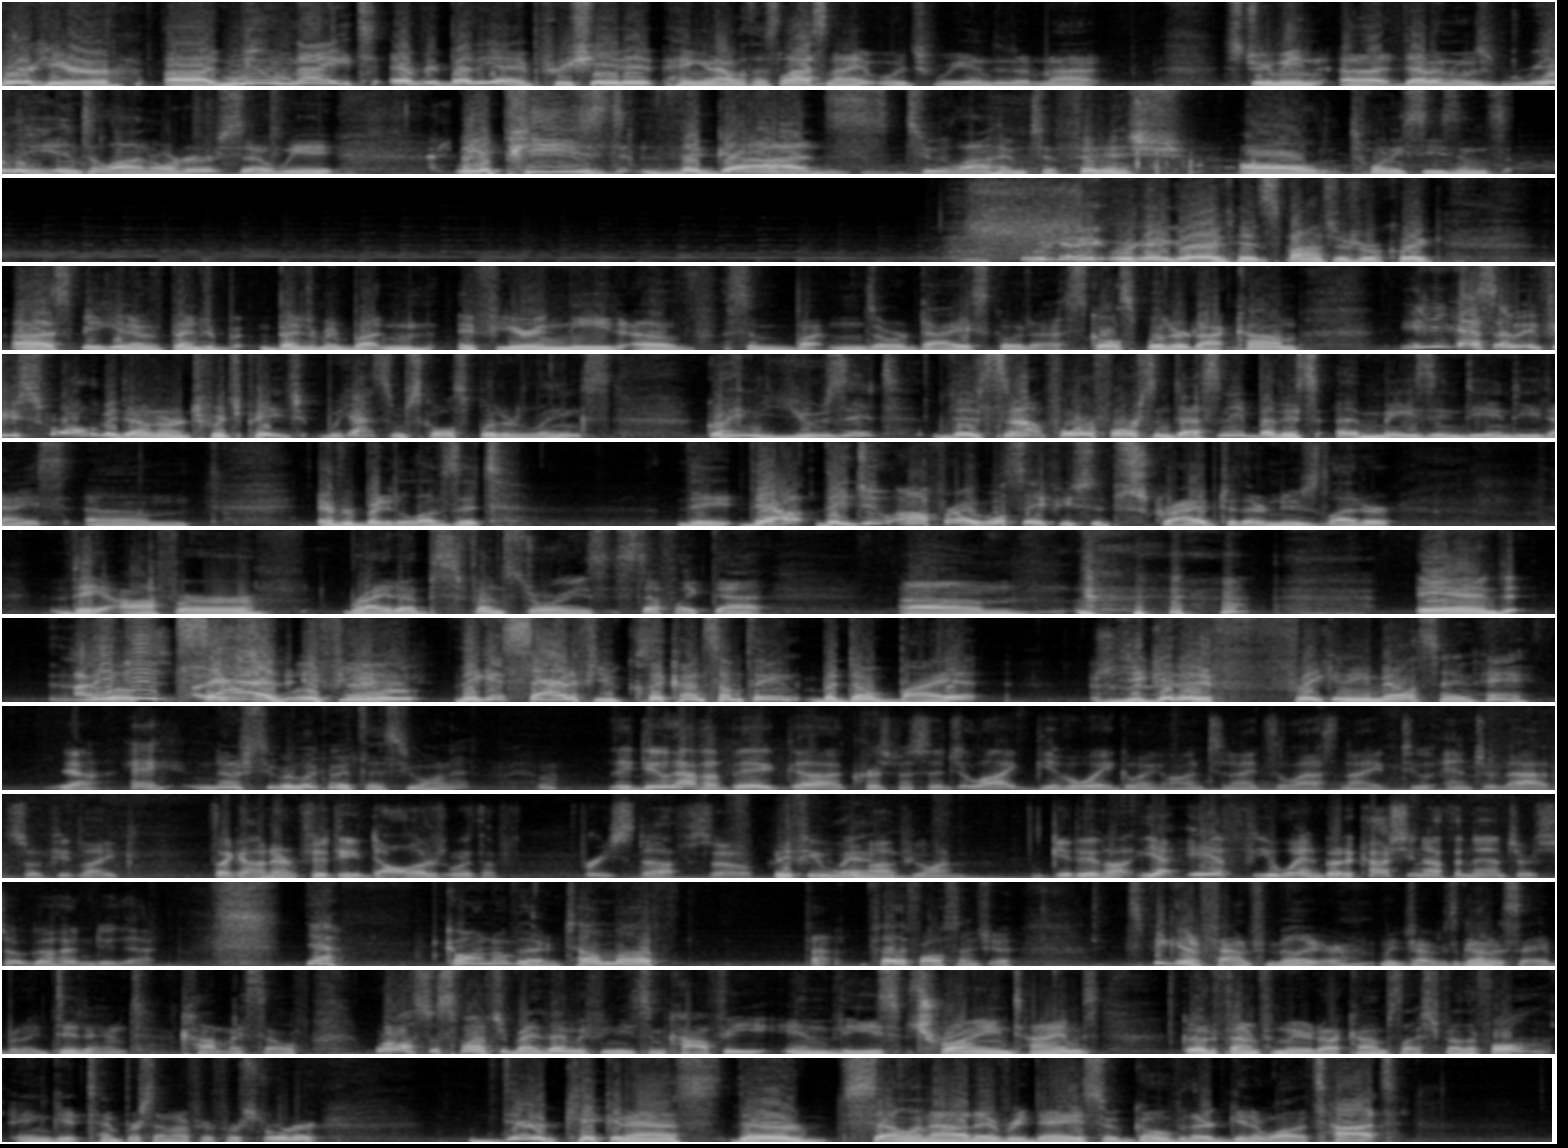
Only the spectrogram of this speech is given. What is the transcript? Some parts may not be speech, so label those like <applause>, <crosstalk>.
we're here. Uh, new night, everybody. I appreciate it hanging out with us last night, which we ended up not streaming. Uh, Devin was really into Law and Order, so we we appeased the gods to allow him to finish all 20 seasons. We're gonna we're gonna go ahead and hit sponsors real quick. Uh, speaking of Benj- Benjamin Button, if you're in need of some buttons or dice, go to skullsplitter.com. You got some. If you scroll all the way down on our Twitch page, we got some Skull Splitter links. Go ahead and use it. It's not for Force and Destiny, but it's amazing D and D dice. Um, everybody loves it. They they they do offer. I will say, if you subscribe to their newsletter, they offer write ups, fun stories, stuff like that. Um, <laughs> and they will get sad if you they get sad if you click on something but don't buy it. You get a freaking email saying, "Hey, Yeah. Hey, notice you were looking at this. You want it?" they do have a big uh, Christmas in July giveaway going on. Tonight's the last night to enter that. So if you'd like, it's like $150 worth of free stuff. So If you win, uh, if you want to get in on, yeah, if you win, but it costs you nothing to enter. So go ahead and do that. yeah, go on over there and tell them uh, Fe- Featherfall sent you. Speaking of Found Familiar, which I was going to say, but I didn't, caught myself. We're also sponsored by them. If you need some coffee in these trying times, go to foundfamiliar.com slash featherfall and get 10% off your first order. They're kicking ass. They're selling out every day, so go over there, get it while it's hot.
